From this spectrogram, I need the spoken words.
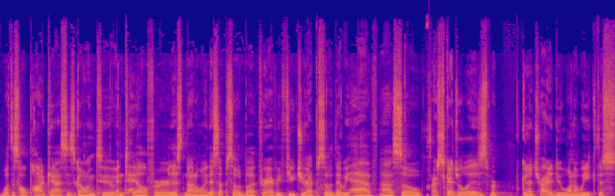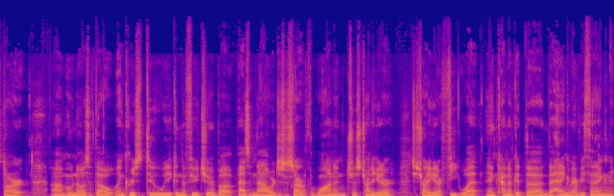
what this whole podcast is going to entail for this not only this episode but for every future episode that we have. Uh, so our schedule is we're gonna try to do one a week to start. Um, who knows if that'll increase to two a week in the future? But as of now, we're just gonna start with one and just trying to get our just try to get our feet wet and kind of get the the hang of everything.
